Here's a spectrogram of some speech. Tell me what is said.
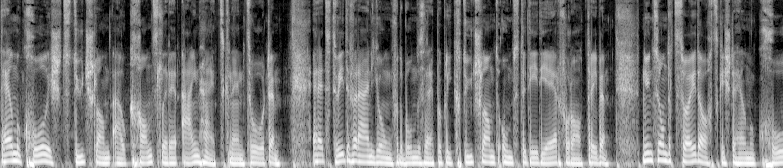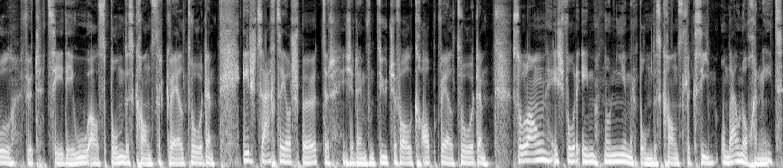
Der Helmut Kohl ist in Deutschland auch Kanzler der Einheit genannt worden. Er hat die Wiedervereinigung von der Bundesrepublik Deutschland und der DDR vorantrieben. 1982 ist der Helmut Kohl für die CDU als Bundeskanzler gewählt worden. Erst 16 Jahre später ist er dann vom deutschen Volk abgewählt worden. So lange ist vor ihm noch niemand Bundeskanzler gewesen und auch nachher nicht.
